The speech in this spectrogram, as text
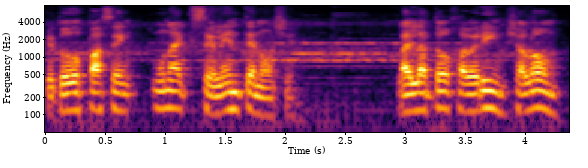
Que todos pasen una excelente noche. Laila To, Javerim, Shalom.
